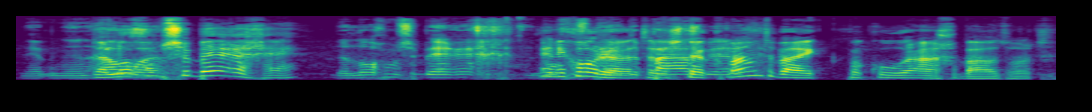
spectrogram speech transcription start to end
We hebben een de oude, Lochemse berg, hè? De Lochemse berg. en ik hoorde dat er een stuk mountainbike parcours aangebouwd wordt.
